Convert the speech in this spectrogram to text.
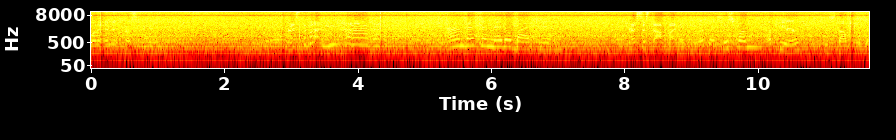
want to end it, press it again. Press the button. I'm press the middle button. Press the stop button. Okay, press this one up here to stop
